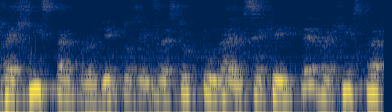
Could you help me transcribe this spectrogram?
registran proyectos de infraestructura, el CGIT registra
